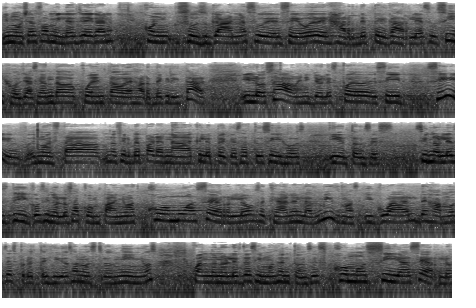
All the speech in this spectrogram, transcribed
y muchas familias llegan con sus ganas, su deseo de dejar de pegarle a sus hijos, ya se han dado cuenta o dejar de gritar. Y lo saben y yo les puedo decir, sí, no está no sirve para nada que le pegues a tus hijos y entonces si no les digo, si no los acompaño a cómo hacerlo, se quedan en las mismas. Igual dejamos desprotegidos a nuestros niños cuando no les decimos entonces cómo sí hacerlo.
